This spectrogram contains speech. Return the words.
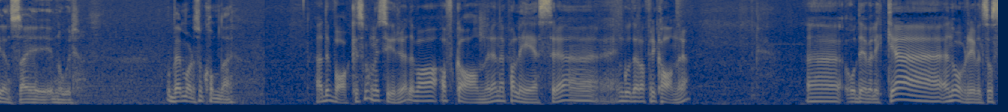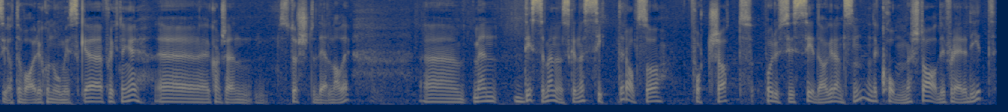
grensa i nord. Og hvem var det som kom der? Det var ikke så mange syrere. Det var afghanere, nepalesere, en god del afrikanere. Eh, og det er vel ikke en overdrivelse å si at det var økonomiske flyktninger. Eh, kanskje den største delen av dem. Eh, men disse menneskene sitter altså fortsatt på russisk side av grensen. Det kommer stadig flere dit.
